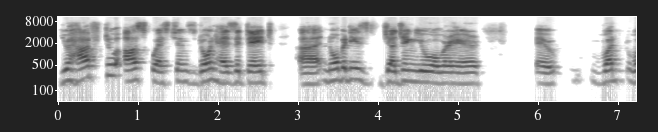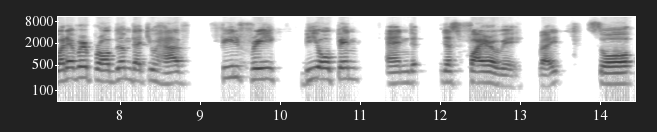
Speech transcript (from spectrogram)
You have to ask questions. Don't hesitate. Uh, nobody's judging you over here. Uh, what whatever problem that you have, feel free, be open, and just fire away. Right. So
